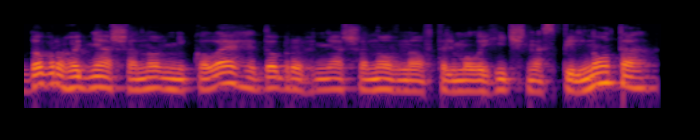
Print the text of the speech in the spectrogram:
Доброго дня, шановні колеги, доброго дня, шановна офтальмологічна спільнота.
